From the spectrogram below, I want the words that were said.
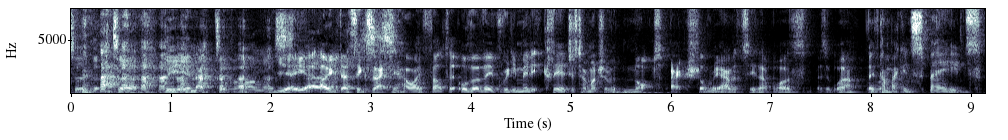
to, to the inactive among us. Yeah, yeah, Um, I, that's exactly how I felt it. Although they've really made it clear just how much of a not actual reality that was, as it were. They've come back in spades.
